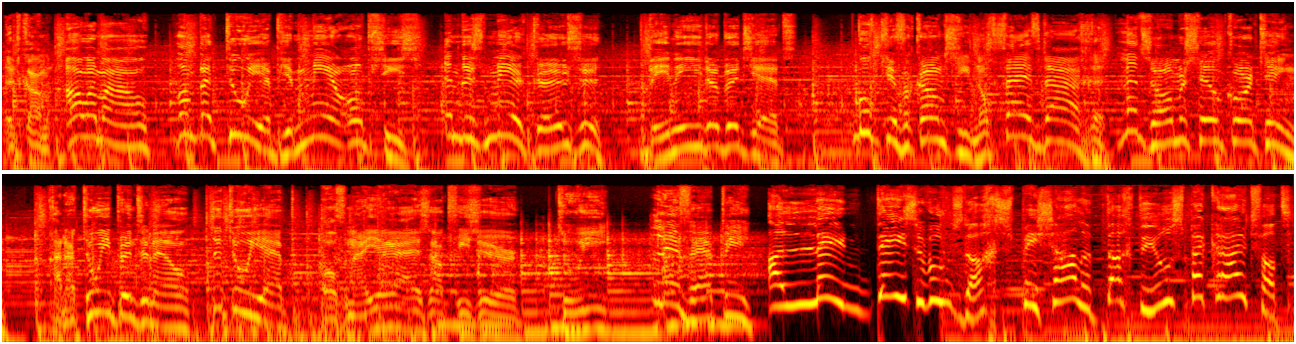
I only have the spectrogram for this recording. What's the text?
Het kan allemaal, want bij TUI heb je meer opties en dus meer keuze binnen ieder budget. Boek je vakantie nog vijf dagen met zomersalekorting. Ga naar toei.nl, de TUI-app of naar je reisadviseur. TUI, live happy. Alleen deze woensdag speciale dagdeals bij Kruidvat.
